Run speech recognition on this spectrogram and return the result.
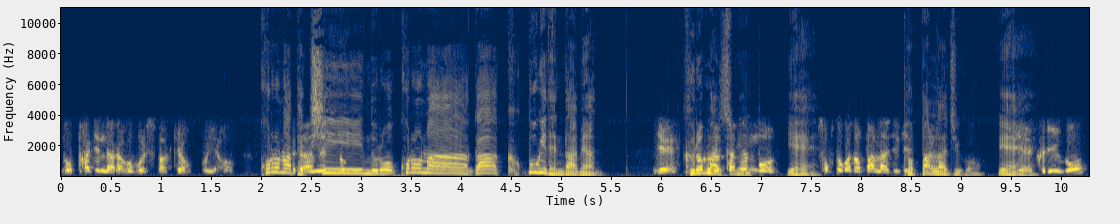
높아진다라고 볼 수밖에 없고요. 코로나 백신으로 코로나가 극복이 된다면 예 그런 말씀이 뭐 예. 속도가 더 빨라지겠죠. 더 빨라지고 예. 예 그리고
